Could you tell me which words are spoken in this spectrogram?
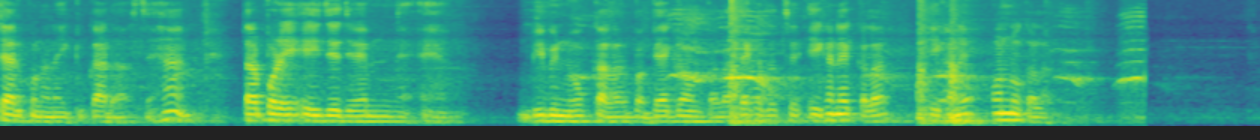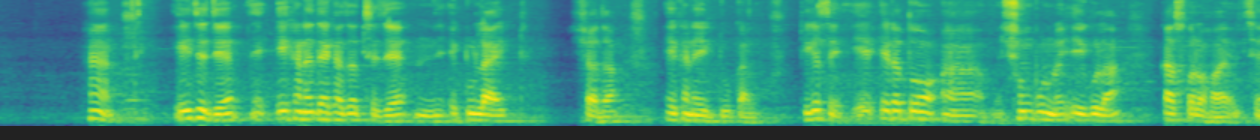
চার কোনা না, একটু কাটা আছে হ্যাঁ? তারপরে এই যে যে বিভিন্ন কালার বা ব্যাকগ্রাউন্ড কালার দেখা যাচ্ছে এখানে এক কালার এখানে অন্য কালার হ্যাঁ এই যে যে, এখানে দেখা যাচ্ছে যে একটু লাইট সাদা, এখানে একটু কালো, ঠিক আছে? এটা তো সম্পূর্ণ এইগুলা কাজ করা হয় হচ্ছে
